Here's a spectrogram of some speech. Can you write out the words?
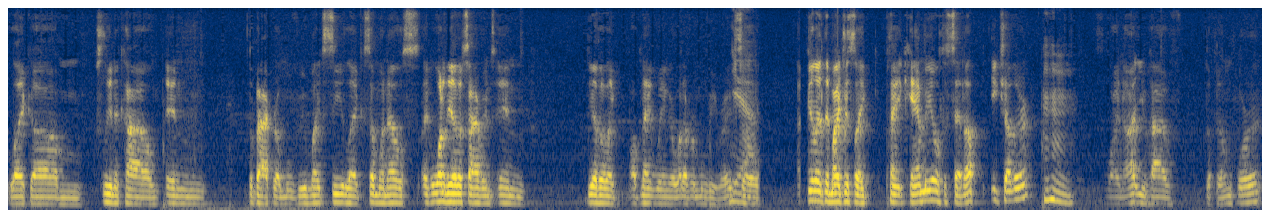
like um Selina Kyle in the background movie. We might see like someone else, like one of the other sirens in the other like of Nightwing or whatever movie, right? Yeah. So I feel like they might just like plant cameos to set up each other. hmm Why not? You have the film for it.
